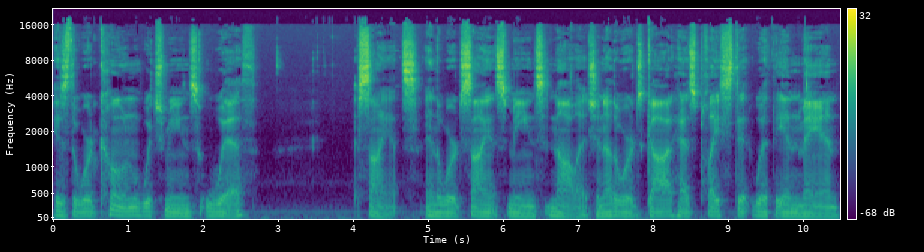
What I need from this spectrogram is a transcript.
is the word cone, which means with science. And the word science means knowledge. In other words, God has placed it within man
